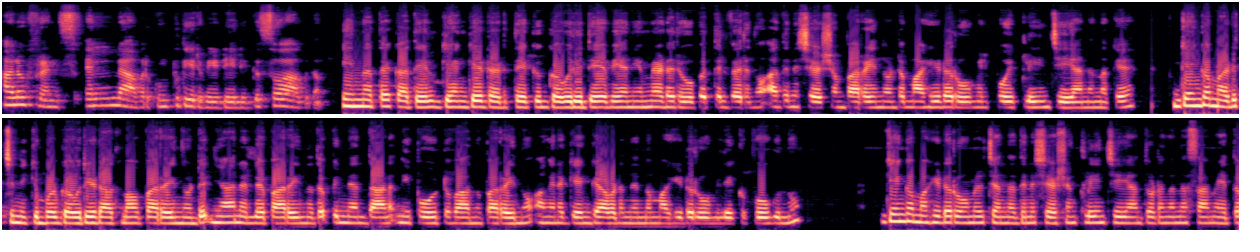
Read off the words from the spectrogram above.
ഹലോ ഫ്രണ്ട്സ് എല്ലാവർക്കും പുതിയൊരു വീഡിയോയിലേക്ക് സ്വാഗതം. ഇന്നത്തെ കഥയിൽ ഗംഗയുടെ അടുത്തേക്ക് ഗൗരി ദേവയാനിയമ്മയുടെ രൂപത്തിൽ വരുന്നു. അതിനുശേഷം പറയുന്നുണ്ട് മഹിയുടെ റൂമിൽ പോയി ക്ലീൻ ചെയ്യാനെന്നൊക്കെ. ഗംഗ മടിച്ചു നിൽക്കുമ്പോൾ ഗൗരിയുടെ ആത്മാവ് പറയുന്നുണ്ട് ഞാനല്ലേ പറയുന്നത്? പിന്നെന്താണ്? നീ പോയിട്ട് വാ എന്ന് പറയുന്നു. അങ്ങനെ ഗംഗ അവിടെ നിന്നും മഹിയുടെ റൂമിലേക്ക് പോകുന്നു. ഗംഗ മഹിയുടെ റൂമിൽ ചെന്നതിന് ശേഷം ക്ലീൻ ചെയ്യാൻ തുടങ്ങുന്ന സമയത്ത്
